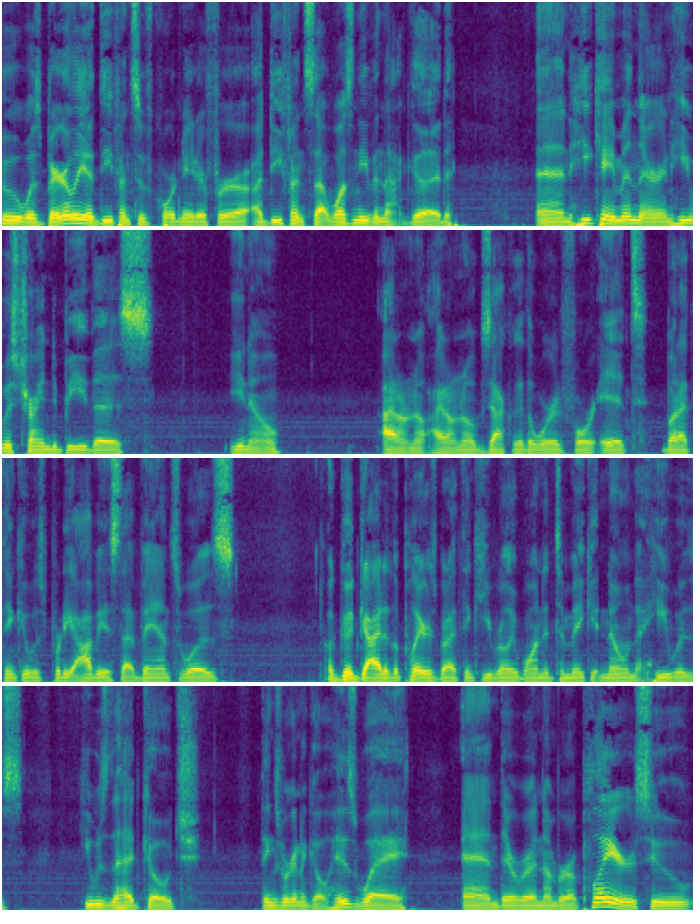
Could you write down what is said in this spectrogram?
who was barely a defensive coordinator for a defense that wasn't even that good. And he came in there and he was trying to be this you know I don't know I don't know exactly the word for it but I think it was pretty obvious that Vance was a good guy to the players but I think he really wanted to make it known that he was he was the head coach. Things were going to go his way and there were a number of players who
